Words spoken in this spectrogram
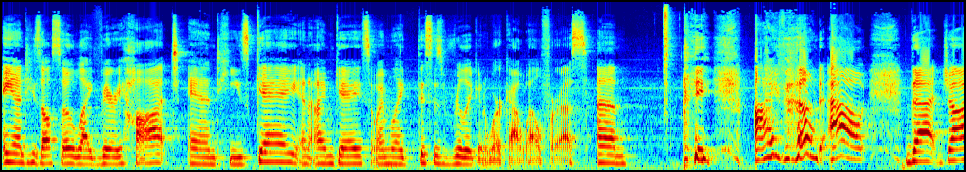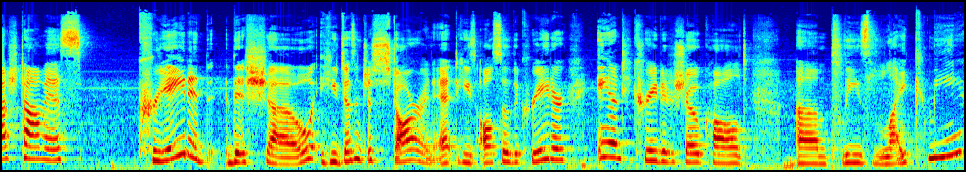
and he's also like very hot and he's gay and I'm gay so I'm like this is really going to work out well for us. Um I found out that Josh Thomas created this show. He doesn't just star in it, he's also the creator, and he created a show called um, Please Like Me,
